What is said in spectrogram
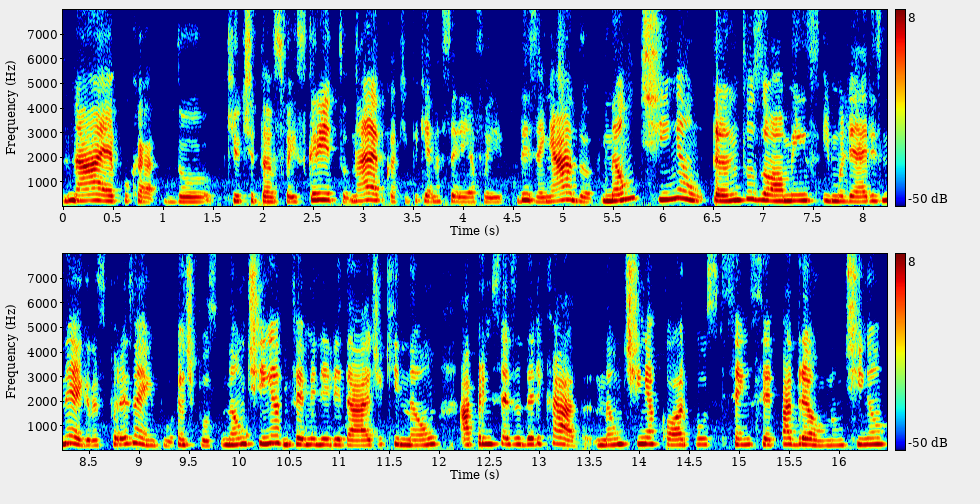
na época do que o Titãs foi escrito, na época que Pequena Sereia foi desenhado, não tinham tantos homens e mulheres negras, por exemplo. Então, tipo, não tinha feminilidade que não a princesa delicada, não tinha corpos sem ser padrão, não tinham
